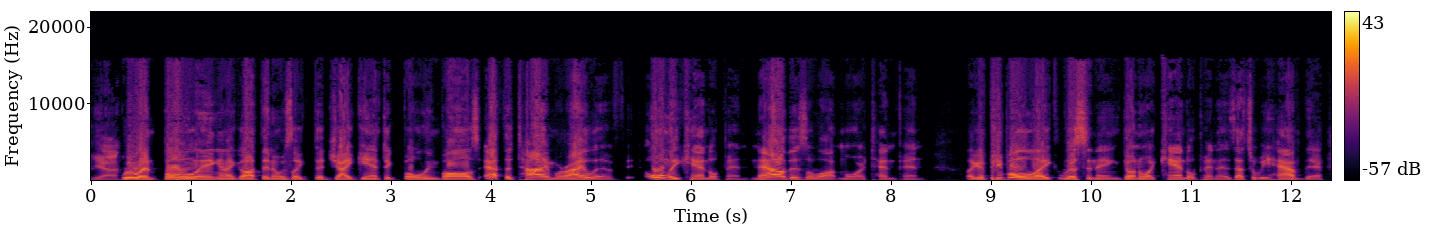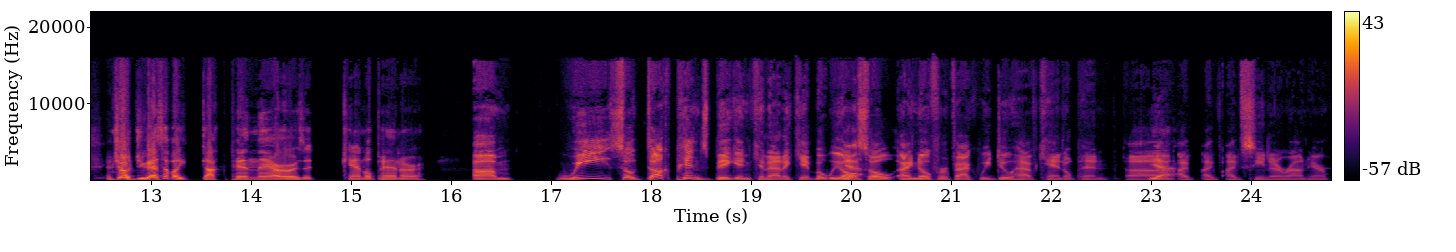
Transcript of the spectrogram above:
Yeah. We went bowling, and I got there, and it was like the gigantic bowling balls. At the time where I live, only candle pin. Now there's a lot more ten pin. Like if people like listening don't know what candle pin is, that's what we have there. And Joe, do you guys have like duck pin there, or is it candle pin, or Um, we so duck pin's big in Connecticut, but we Yeah. also I know for a fact we do have candle pin. Uh, Yeah. I've, I've I've seen it around here.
